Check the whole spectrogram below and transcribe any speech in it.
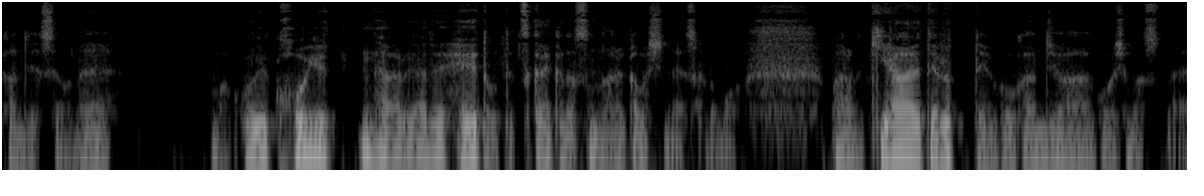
感じですよね。まあ、こういう、こういう、あれでヘイトって使い方するのあれかもしれないですけども、まあ、嫌われてるっていうこう感じはこうしますね。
